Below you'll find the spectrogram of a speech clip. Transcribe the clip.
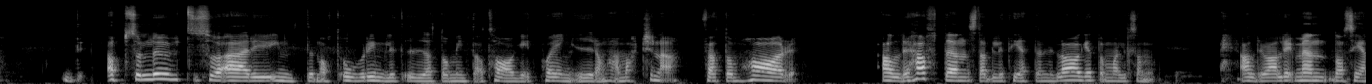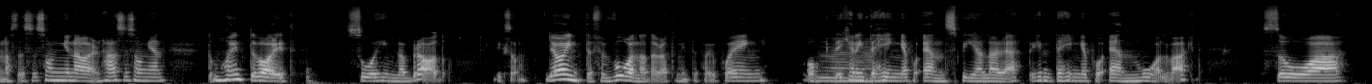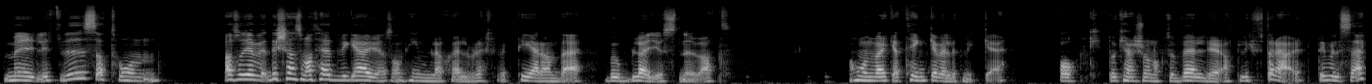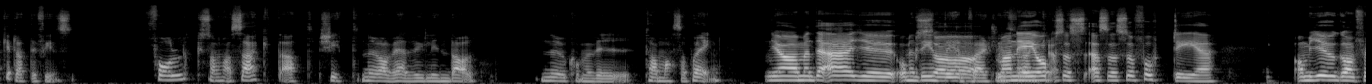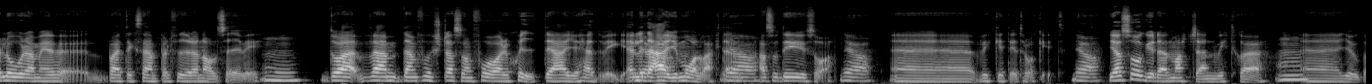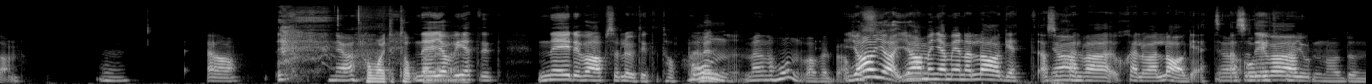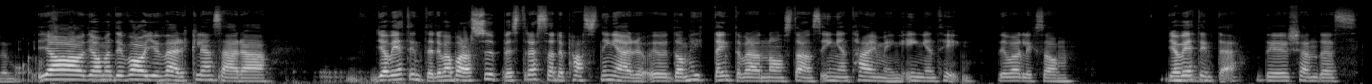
absolut så är det ju inte något orimligt i att de inte har tagit poäng i de här matcherna. För att de har aldrig haft den stabiliteten i laget. De har liksom, eh, aldrig och aldrig, men de senaste säsongerna och den här säsongen, de har ju inte varit så himla bra då. Liksom. Jag är inte förvånad över att de inte tagit poäng. Och det kan inte hänga på en spelare, det kan inte hänga på en målvakt. Så möjligtvis att hon... Alltså jag, det känns som att Hedvig är ju en sån himla självreflekterande bubbla just nu att hon verkar tänka väldigt mycket. Och då kanske hon också väljer att lyfta det här. Det är väl säkert att det finns folk som har sagt att shit, nu har vi Hedvig Lindahl. Nu kommer vi ta massa poäng. Ja men det är ju också, Men det är inte helt verklighetsförankrat. man är ju också, alltså så fort det om Djurgården förlorar med, bara ett exempel, 4-0 säger vi. Mm. Då är vem, den första som får skit det är ju Hedvig. Eller Ja. det är ju målvakten. Ja. Alltså det är ju så. Ja, Eh, vilket är tråkigt. ja. Jag såg ju den matchen Vittsjö, Mm. eh. Mm. Ja. ja. hon var inte toppen. Nej jag eller? vet inte. Nej det var absolut inte toppen. Hon, men, hon var väl bra? Hon- Ja, ja, ja, men jag menar laget, alltså Ja. själva, själva laget. Ja, alltså och det var, gjorde några dundermål. ja, ja, men det var ju verkligen så här. äh, Jag vet inte, det var bara superstressade passningar. äh, De hittade inte varandra någonstans. Ingen timing, ingenting. Det var liksom. Jag vet Mm. inte. Det kändes.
